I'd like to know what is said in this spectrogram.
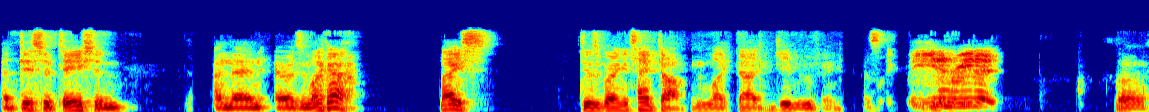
a dissertation. And then everyone's like ah nice. Dude's wearing a tank top and like that keep moving. It's like but you didn't read it. So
